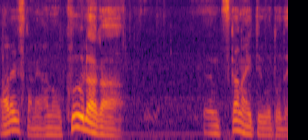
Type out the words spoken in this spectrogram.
あれですかねあのクーラーがつかないということで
